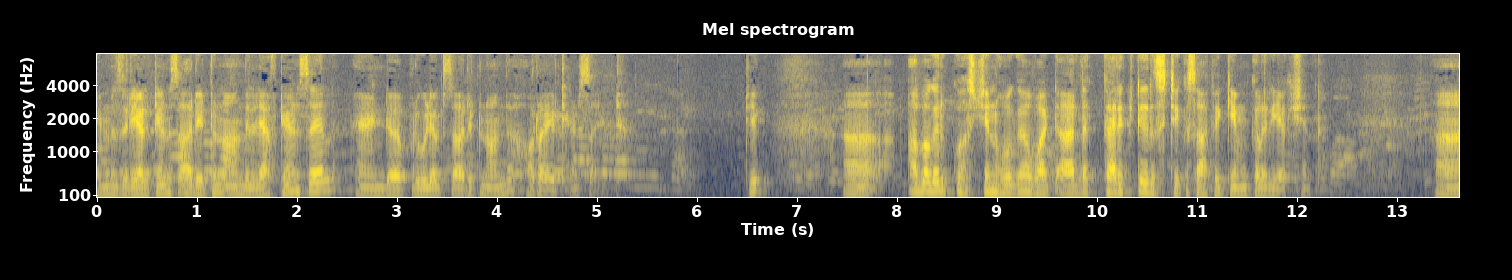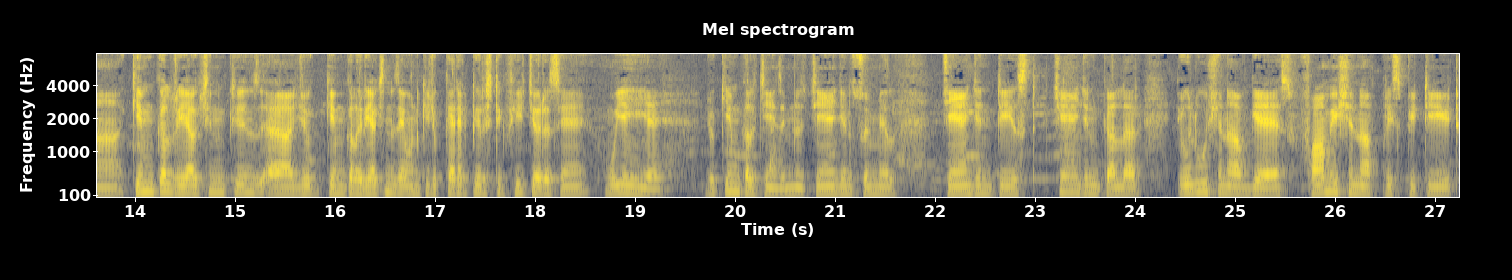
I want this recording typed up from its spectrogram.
means reactants are written on the left hand side and uh, products are written on the right hand side ठीक uh, अब अगर क्वेश्चन होगा what are the characteristics of a chemical reaction chemical reaction के जो केमिकल रिएक्शन हैं, उनकी जो कैरेक्टरिस्टिक फीचर्स हैं, वो यही है, जो केमिकल चेंज है change in smell change in taste change in colour evolution of gas formation of precipitate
